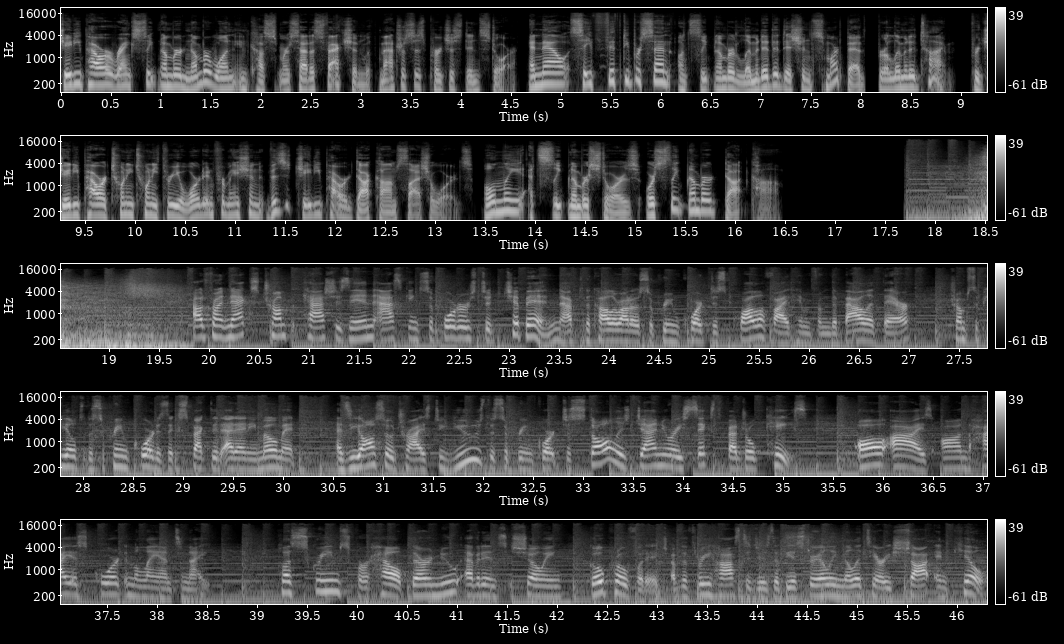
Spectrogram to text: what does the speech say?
JD Power ranks Sleep Number number 1 in customer satisfaction with mattresses purchased in-store. And now, save 50% on Sleep Number limited edition smart beds for a limited time. For JD Power 2023 award information, visit jdpower.com/awards. Only at Sleep Number stores or sleepnumber.com. Out front next, Trump cashes in, asking supporters to chip in after the Colorado Supreme Court disqualified him from the ballot there. Trump's appeal to the Supreme Court is expected at any moment as he also tries to use the Supreme Court to stall his January 6th federal case. All eyes on the highest court in the land tonight plus screams for help. There are new evidence showing GoPro footage of the three hostages that the Israeli military shot and killed.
